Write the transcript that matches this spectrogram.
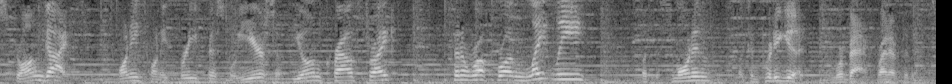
strong guidance for the 2023 fiscal year. So if you own CrowdStrike, it's been a rough run lately, but this morning looking pretty good. we're back right after this.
